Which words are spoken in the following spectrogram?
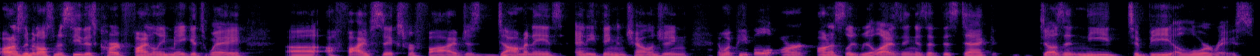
honestly been awesome to see this card finally make its way. Uh, a five six for five just dominates anything and challenging. And what people aren't honestly realizing is that this deck doesn't need to be a lore race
